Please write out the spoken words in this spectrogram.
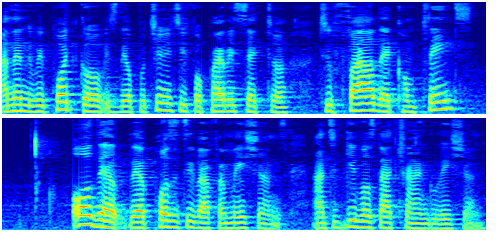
And then the report gov is the opportunity for private sector to file their complaints or their, their positive affirmations and to give us that triangulation.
